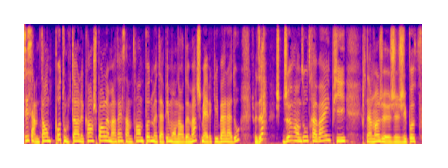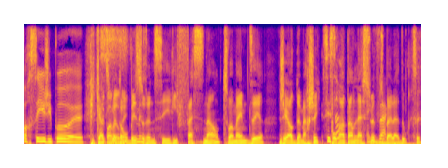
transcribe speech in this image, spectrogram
sais, ça me tente pas tout le temps. là. Quand je pars le matin, ça me tente pas de me taper mon heure de marche. Mais avec les balados, je me dis, ah, je suis déjà rendu au travail. Puis finalement, je j'ai pas forcé, j'ai pas. euh, Puis quand tu pas vas tomber sur une série fascinante, tu vas même dire j'ai hâte de marcher C'est pour ça. entendre la suite Exact. du balado. tu sais.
